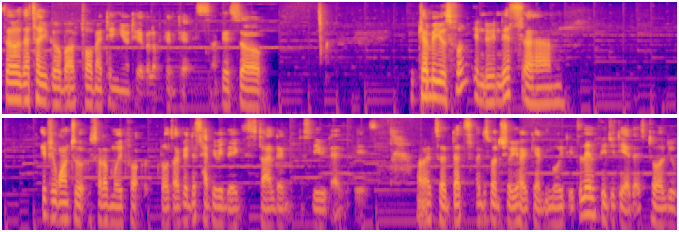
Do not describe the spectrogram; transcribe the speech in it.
So that's how you go about formatting your table of contents. Okay so it can be useful in doing this. Um, if you want to sort of move it for closer if you're just happy with the style then just leave it as it is. Alright so that's I just want to show you how you can move it. It's a little fidgety as I told you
